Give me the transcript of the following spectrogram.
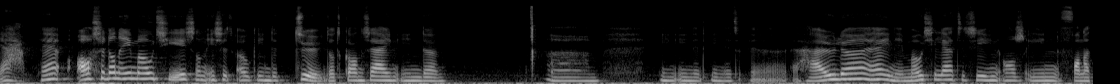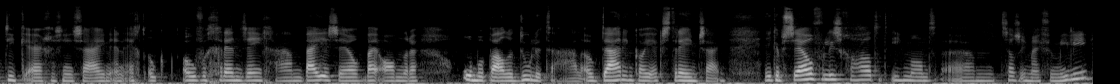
ja, hè, als er dan emotie is, dan is het ook in de te. Dat kan zijn in de. Ehm, in, in het, in het uh, huilen, hè, in emotie laten zien, als in fanatiek ergens in zijn. En echt ook over grenzen heen gaan, bij jezelf, bij anderen, om bepaalde doelen te halen. Ook daarin kan je extreem zijn. Ik heb zelf wel eens gehad dat iemand, um, zelfs in mijn familie,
